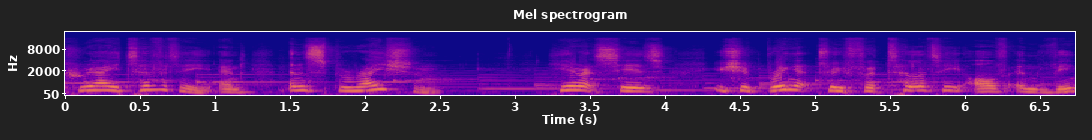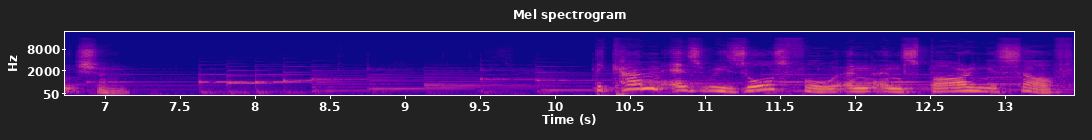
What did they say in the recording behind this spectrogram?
creativity and inspiration. Here it says you should bring it to fertility of invention. Become as resourceful in inspiring yourself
